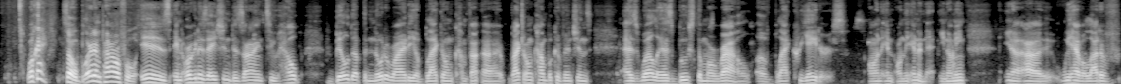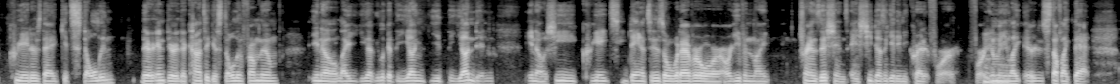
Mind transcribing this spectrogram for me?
Okay, so Blerd and Powerful is an organization designed to help build up the notoriety of black-owned com- uh, black-owned comic book conventions, as well as boost the morale of black creators on in, on the internet. You know what I mean? You know, uh, we have a lot of creators that get stolen. Their in, their their content gets stolen from them. You know, like you, got, you look at the young the Yundin. You know, she creates dances or whatever, or or even like transitions and she doesn't get any credit for for you know I mean like er, stuff like that.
